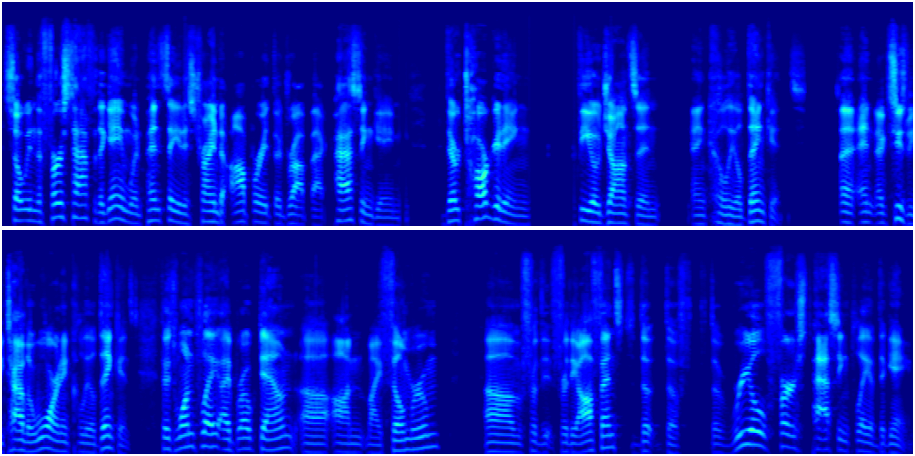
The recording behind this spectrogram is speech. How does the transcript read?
So in the first half of the game, when Penn State is trying to operate their drop back passing game, they're targeting Theo Johnson and Khalil Dinkins. Uh, and excuse me, Tyler Warren and Khalil Dinkins. There's one play I broke down uh, on my film room um, for the for the offense, the the the real first passing play of the game.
